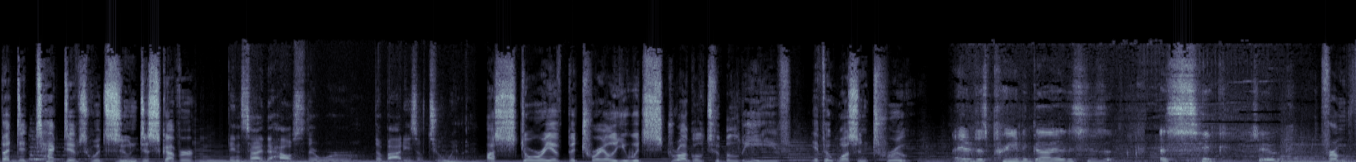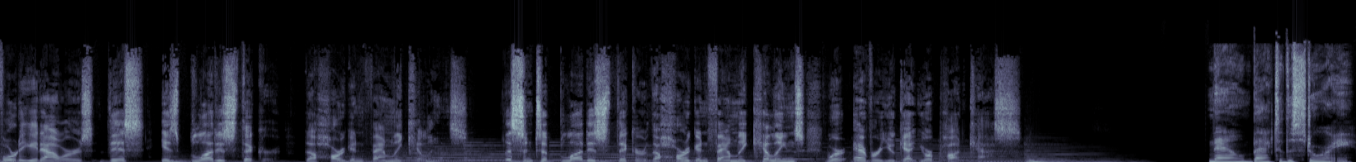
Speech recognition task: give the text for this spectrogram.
But detectives would soon discover Inside the house, there were the bodies of two women. a story of betrayal you would struggle to believe if it wasn't true. I am just praying to God, this is a sick joke. From 48 Hours, this is Blood is Thicker The Hargan Family Killings. Listen to Blood is Thicker The Hargan Family Killings wherever you get your podcasts. Now, back to the story.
